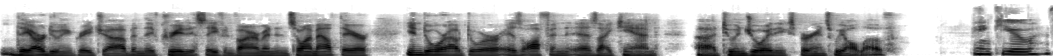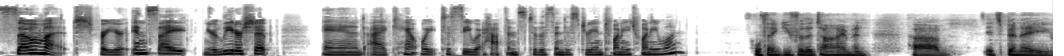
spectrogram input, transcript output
they are doing a great job and they've created a safe environment. And so I'm out there, indoor, outdoor, as often as I can uh, to enjoy the experience we all love. Thank you so much for your insight, and your leadership, and I can't wait to see what happens to this industry in 2021. Well, thank you for the time, and um, it's been a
